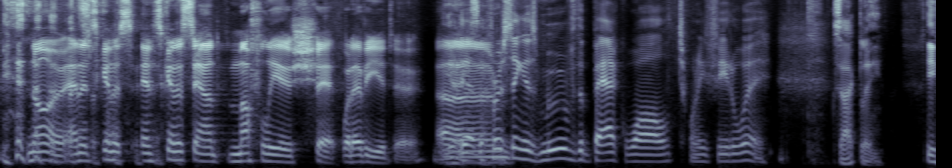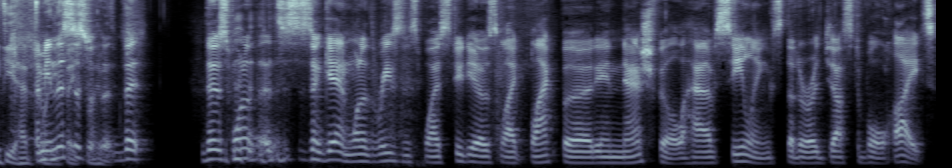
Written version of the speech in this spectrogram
no, and it's gonna it's gonna sound muffly as shit, whatever you do. Um, yeah, the first thing is move the back wall twenty feet away. Exactly. If you have, I mean, this is the, there's one of the, this is again one of the reasons why studios like Blackbird in Nashville have ceilings that are adjustable height.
